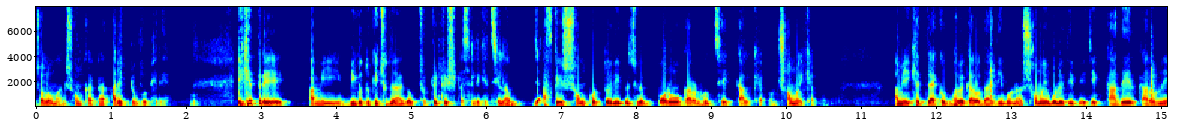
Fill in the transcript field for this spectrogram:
চলমান সংখ্যাটা আরেকটু গভীরে। এক্ষেত্রে আমি বিগত কিছুদিন আগেও ছোট্ট একটু স্ট্যাটাসে লিখেছিলাম যে আজকের সংকট তৈরির পেছনে বড় কারণ হচ্ছে কালক্ষেপণ সময় ক্ষেপণ। আমি এক্ষেত্রে এককভাবে কারও দায় দিব না, সময় বলে দিবে যে কাদের কারণে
